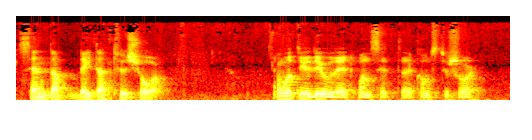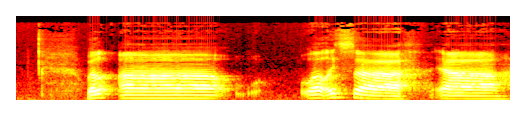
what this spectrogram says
send up data to shore. And what do you do with it once it uh, comes to shore? Well, uh, well, it's uh, uh,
